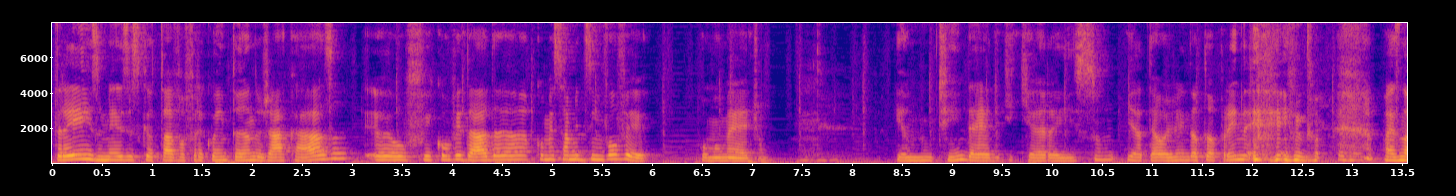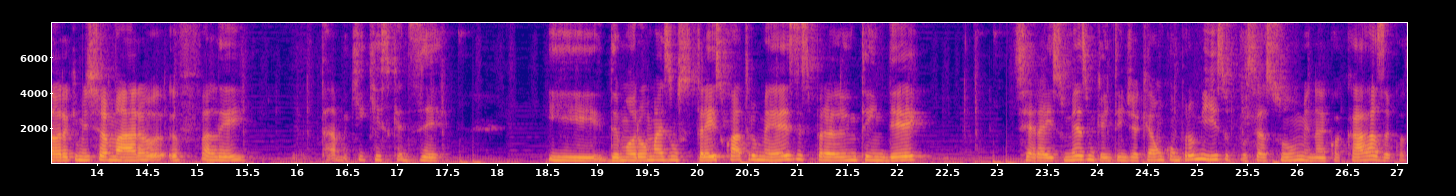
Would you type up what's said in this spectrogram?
três meses que eu estava frequentando já a casa, eu fui convidada a começar a me desenvolver como médium. Eu não tinha ideia do que, que era isso e até hoje ainda tô aprendendo. Uhum. Mas na hora que me chamaram, eu falei, tá, mas o que, que isso quer dizer? E demorou mais uns três, quatro meses para eu entender se era isso mesmo, que eu entendia que é um compromisso que você assume, né, com a casa, com a,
